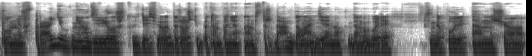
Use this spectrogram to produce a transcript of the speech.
помню, в Праге меня удивило, что здесь велодорожки. Потом, понятно, Амстердам, Голландия. Mm. Но когда мы были в Сингапуре, там еще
